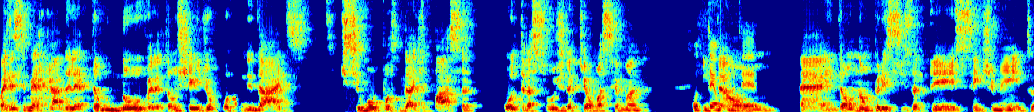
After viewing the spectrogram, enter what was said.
mas esse mercado ele é tão novo, ele é tão cheio de oportunidades, que se uma oportunidade passa, outra surge daqui a uma semana. O então, é, então não precisa ter esse sentimento.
